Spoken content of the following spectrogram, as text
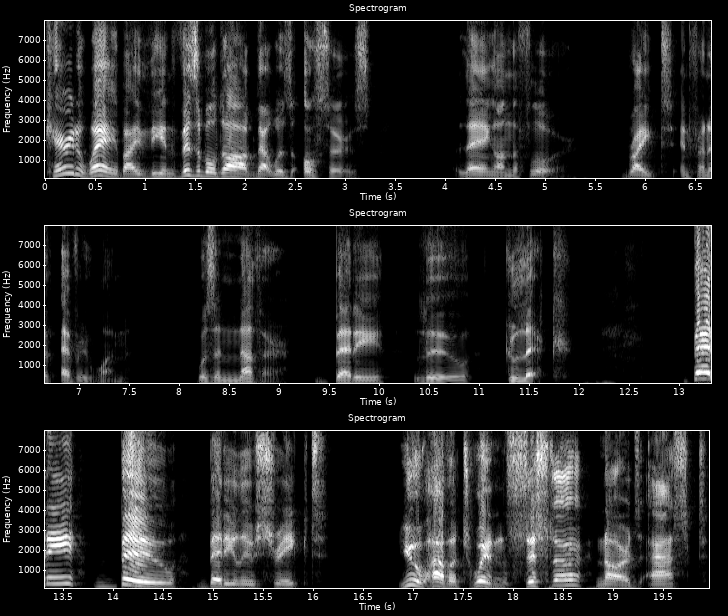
carried away by the invisible dog that was Ulcers. Laying on the floor, right in front of everyone, was another Betty Lou Glick. Betty Boo! Betty Lou shrieked. You have a twin sister? Nards asked.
